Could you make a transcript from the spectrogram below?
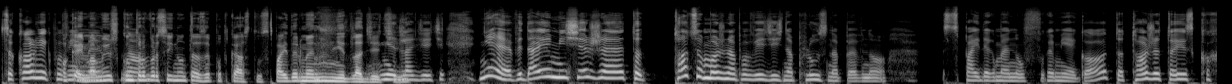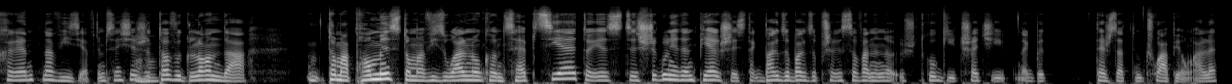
cokolwiek Okej, powiemy... mamy już no, kontrowersyjną tezę podcastu. Spider-Man nie dla dzieci. Nie dla dzieci. Nie, wydaje mi się, że to, to, co można powiedzieć na plus na pewno Spider-Manów Remiego, to to, że to jest koherentna wizja, w tym sensie, mhm. że to wygląda to ma pomysł, to ma wizualną koncepcję, to jest, szczególnie ten pierwszy, jest tak bardzo, bardzo przerysowany, no już drugi, trzeci, jakby też za tym człapią, ale,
